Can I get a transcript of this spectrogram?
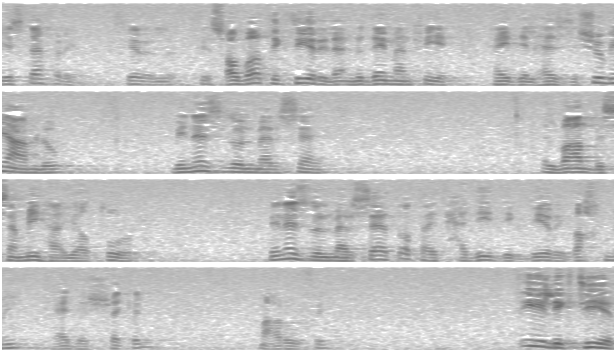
يستفرغ. بصير في صعوبات كثيرة لأنه دائما في هيدي الهزة. شو بيعملوا؟ بينزلوا المرسات. البعض بسميها ياطور. بينزلوا المرسات قطعة حديد كبيرة ضخمة بهذا الشكل معروفة. ثقيلة كتير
